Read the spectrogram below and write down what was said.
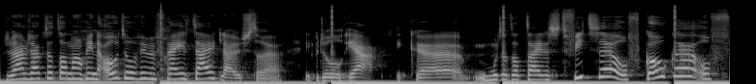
Dus waarom zou ik dat dan nog in de auto of in mijn vrije tijd luisteren? Ik bedoel, ja, ik uh, moet dat dan tijdens het fietsen of koken of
